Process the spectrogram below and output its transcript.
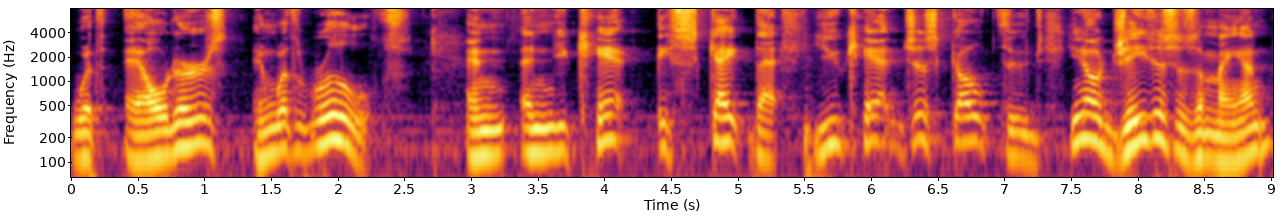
with elders and with rules, and and you can't escape that. You can't just go through. You know, Jesus is a man.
